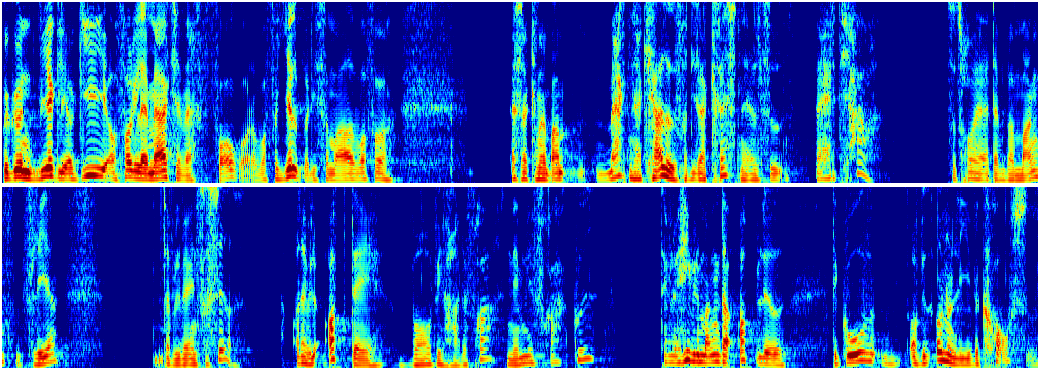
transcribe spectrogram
begyndte virkelig at give, og folk lagde mærke til, hvad foregår der? Hvorfor hjælper de så meget? Hvorfor altså, kan man bare mærke den her kærlighed fra de der kristne altid? Hvad er det, de har? Så tror jeg, at der vil være mange flere, der vil være interesseret. Og der vil opdage, hvor vi har det fra, nemlig fra Gud. Der vil være helt vildt mange, der oplevede det gode og vidunderlige ved korset.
